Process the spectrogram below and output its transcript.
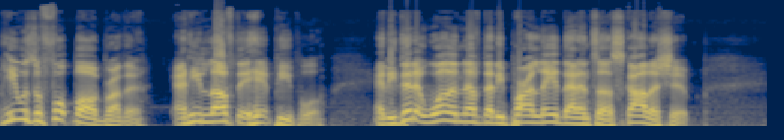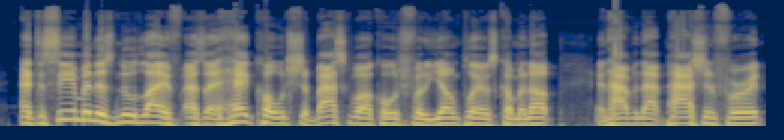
he was a football brother and he loved to hit people. And he did it well enough that he parlayed that into a scholarship. And to see him in his new life as a head coach, a basketball coach for the young players coming up and having that passion for it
